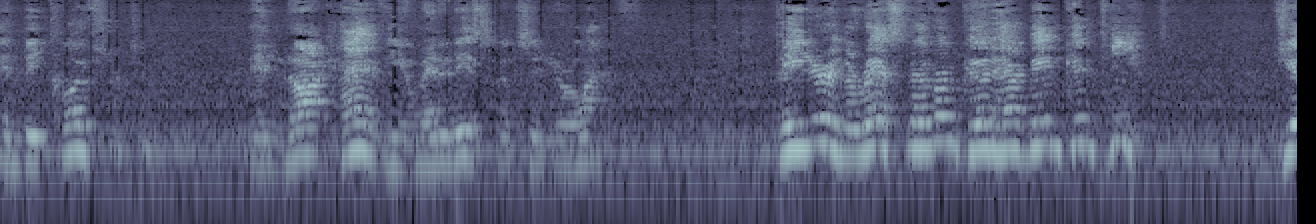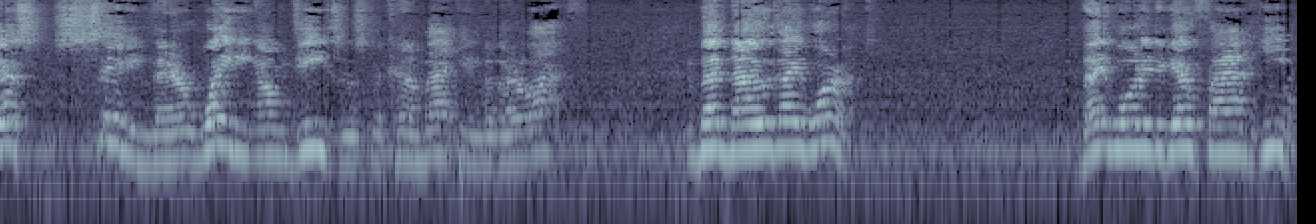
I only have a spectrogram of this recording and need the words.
and be closer to him and not have him at a distance in your life. Peter and the rest of them could have been content just sitting there waiting on Jesus to come back into their life. But no, they weren't. They wanted to go find him.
